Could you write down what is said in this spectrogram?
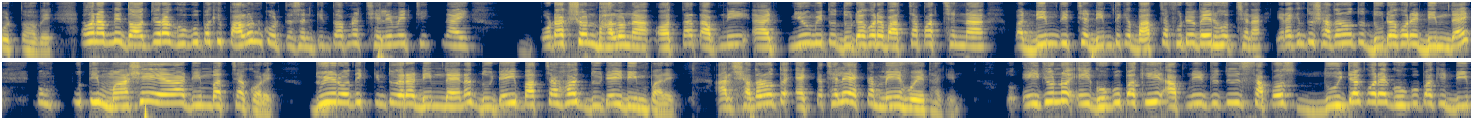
করতে হবে। এখন আপনি দশজোড়া ঘুঘু পাখি পালন করতেছেন, কিন্তু আপনার ছেলে মেয়ে ঠিক নাই প্রোডাকশন ভালো না, অর্থাৎ আপনি নিয়মিত দুটা করে বাচ্চা পাচ্ছেন না বা ডিম দিচ্ছে, ডিম থেকে বাচ্চা ফুটে বের হচ্ছে না, এরা কিন্তু সাধারণত দুটা করে ডিম দেয় এবং প্রতি মাসে এরা ডিম বাচ্চা করে। দুইয়ের অধিক কিন্তু এরা ডিম দেয় না, দুইটাই বাচ্চা হয়, দুইটাই ডিম পারে। আর সাধারণত একটা ছেলে, একটা মেয়ে হয়ে থাকে। তো এই জন্য এই ঘুঘু পাখি, আপনি যদি সাপোজ দুইটা করে ঘুঘু পাখি ডিম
